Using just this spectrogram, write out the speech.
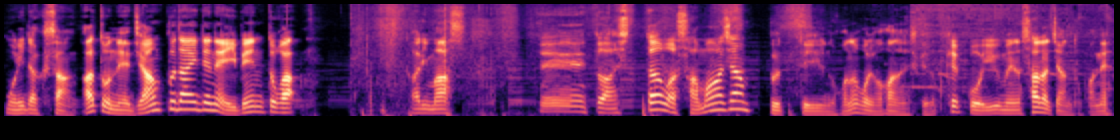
盛りだくさん。あとね、ジャンプ台でね、イベントがあります。えっ、ー、と、明日はサマージャンプっていうのかな？これわかんないですけど、結構有名なサラちゃんとかね、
